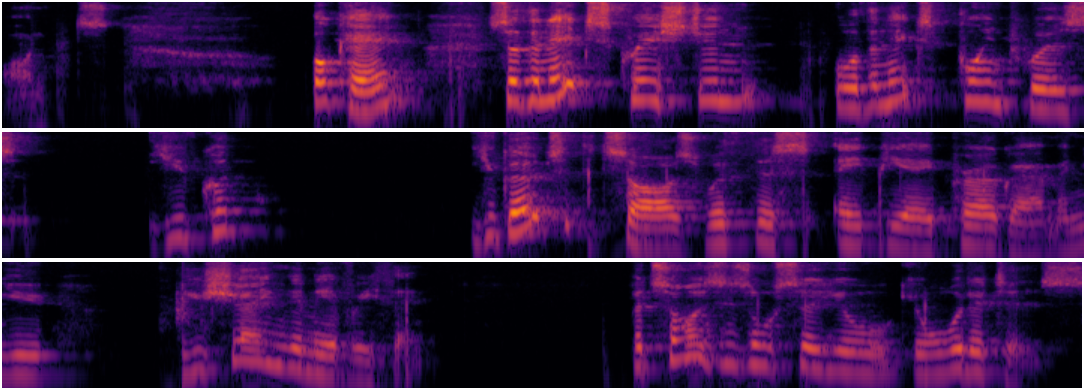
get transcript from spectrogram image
want. Okay, so the next question or the next point was you've got you go to the SARS with this APA program and you you're showing them everything. But SARS is also your your auditors.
